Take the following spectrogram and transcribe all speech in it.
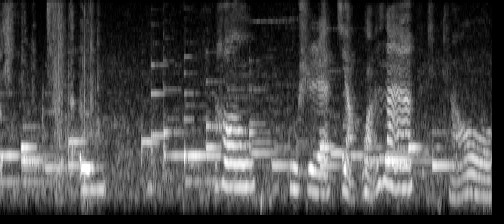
的。嗯，然后故事讲完了。然后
